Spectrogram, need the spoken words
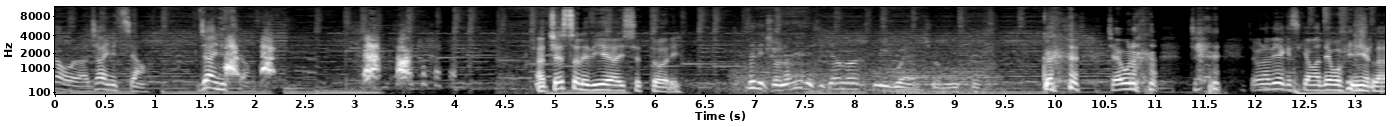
Già, ora, già iniziamo. Già iniziamo. Accesso alle vie ai settori. Vedi c'è una via che si chiama Il Guercio, C'è una, una via che si chiama Devo finirla.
